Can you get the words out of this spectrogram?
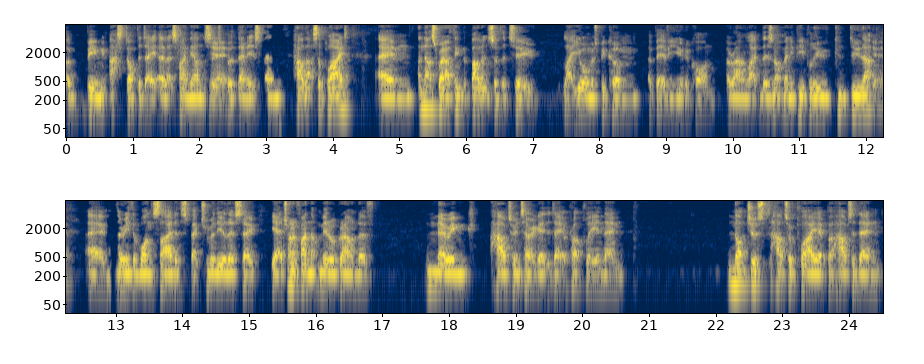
are being asked of the data. Let's find the answers. Yeah, yeah. But then it's then how that's applied, um, and that's where I think the balance of the two, like you almost become a bit of a unicorn around. Like there's not many people who can do that. Yeah. Um, they're either one side of the spectrum or the other. So yeah, trying to find that middle ground of knowing how to interrogate the data properly, and then not just how to apply it, but how to then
